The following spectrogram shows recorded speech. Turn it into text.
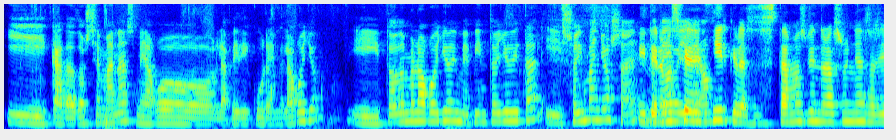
y cada dos semanas me hago la pedicura y me la hago yo. Y todo me lo hago yo y me pinto yo y tal. Y soy mañosa, ¿eh? Y tenemos que decir que las estamos viendo las uñas así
